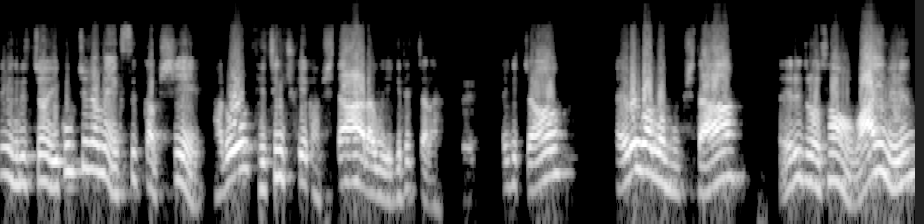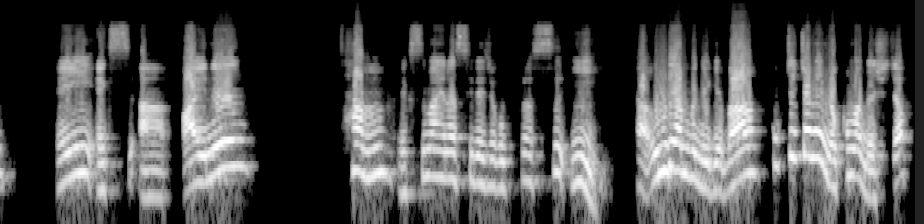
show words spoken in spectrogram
선생님이 그랬죠? 이 꼭지점의 X 값이 바로 대칭축의 값이다 라고 얘기를 했잖아. 네. 알겠죠? 자, 이런 거 한번 봅시다. 자, 예를 들어서 Y는 AX, 아, Y는 3, X-1의 제곱 플러스 2. 자, 은비 한번 얘기해봐. 꼭지점이 몇 콤마 몇이죠?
